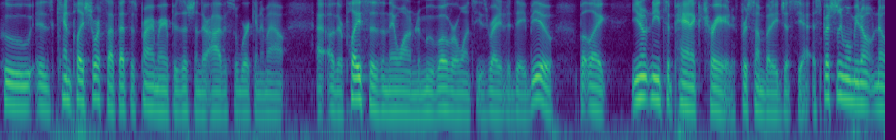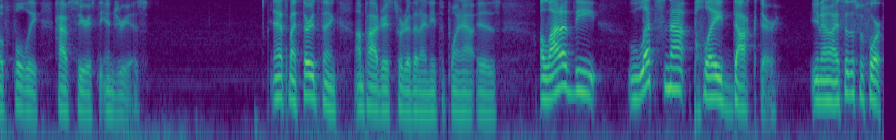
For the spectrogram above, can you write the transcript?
who is can play shortstop. That's his primary position. They're obviously working him out at other places, and they want him to move over once he's ready to debut. But like, you don't need to panic trade for somebody just yet, especially when we don't know fully how serious the injury is. And that's my third thing on Padres Twitter that I need to point out is a lot of the let's not play doctor you know, I said this before.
